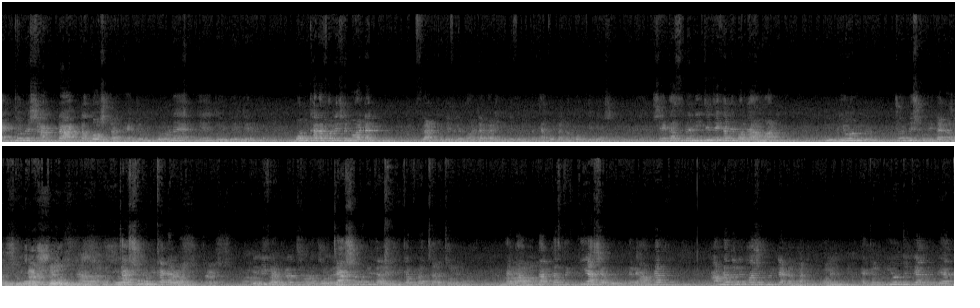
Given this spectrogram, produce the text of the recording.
একজনের সাতটা আটটা দশটা একজন বলো না ইয়ে যে মন খারাপ হলে সে নয়টা ফ্ল্যাট কিনে ফেলে নয়টা বাড়ি কিনে ফেলে এত টাকা কোথেকে আসে? শেখ হাসিনা নিজে যেখানে বলে আমার টাকা চারশো। চারশো কোটি টাকার মালিক। হেলিকপ্টার ছাড়া চারশো কোটি টাকা হেলিকপ্টার ছাড়া চলে না। তাহলে আমরা তার কাছ থেকে কি আশা করি? তাহলে আমরা আমরা তাহলে কয়শো কোটি টাকার মালিক বলেন। একজন পিওন যদি এত এত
